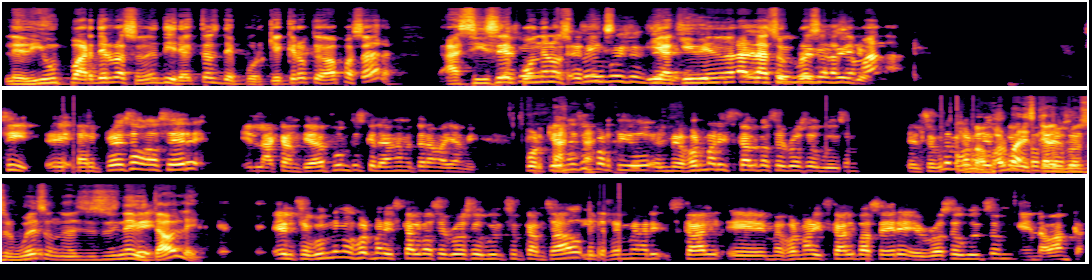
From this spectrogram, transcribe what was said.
Le di un par de razones directas de por qué creo que va a pasar. Así se ponen los picks y aquí viene la, sorpresa de la semana. Sí, eh, la sorpresa va a ser la cantidad de puntos que le van a meter a Miami. Porque en ese partido el mejor mariscal va a ser Russell Wilson. El segundo mejor, mariscal, es Russell Wilson, eso es inevitable. el segundo mejor mariscal va a ser Russell Wilson cansado y el tercer mariscal, eh, mejor mariscal va a ser eh, Russell Wilson en la banca.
